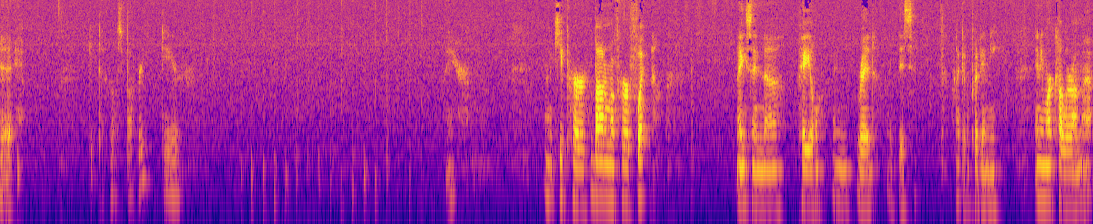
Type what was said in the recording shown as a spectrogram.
Okay. Get that little spot right there. There. I'm going to keep her bottom of her foot nice and uh, pale and red like this. I'm not going to put any any more color on that.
